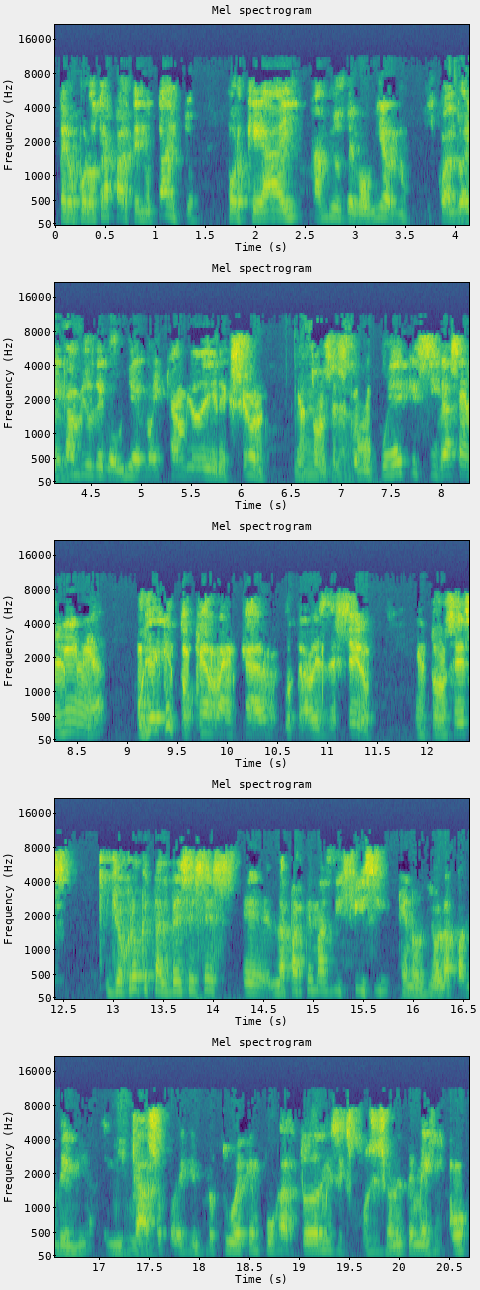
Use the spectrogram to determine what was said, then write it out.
pero por otra parte no tanto, porque hay cambios de gobierno. Y cuando hay cambios de gobierno hay cambio de dirección. Entonces, como puede que sigas en línea, puede que toque arrancar otra vez de cero. Entonces, yo creo que tal vez esa es eh, la parte más difícil que nos dio la pandemia. En mi caso, por ejemplo, tuve que empujar todas mis exposiciones de México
